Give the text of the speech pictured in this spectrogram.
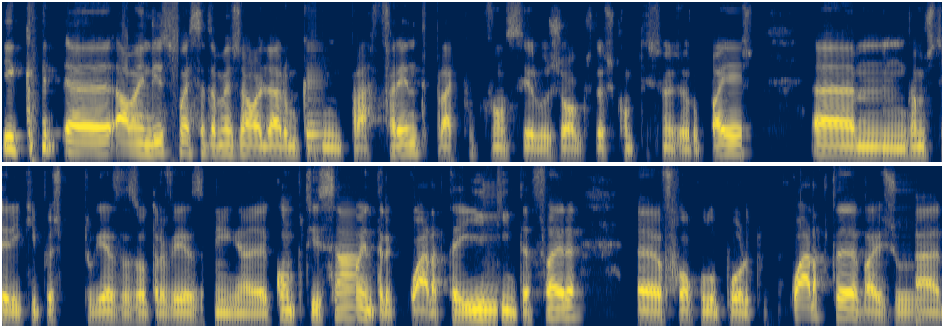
E que, uh, além disso, começa também já a olhar um bocadinho para a frente, para aquilo que vão ser os jogos das competições europeias. Um, vamos ter equipas portuguesas outra vez em uh, competição, entre quarta e quinta-feira. Uh, Flóculo Porto, quarta, vai jogar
